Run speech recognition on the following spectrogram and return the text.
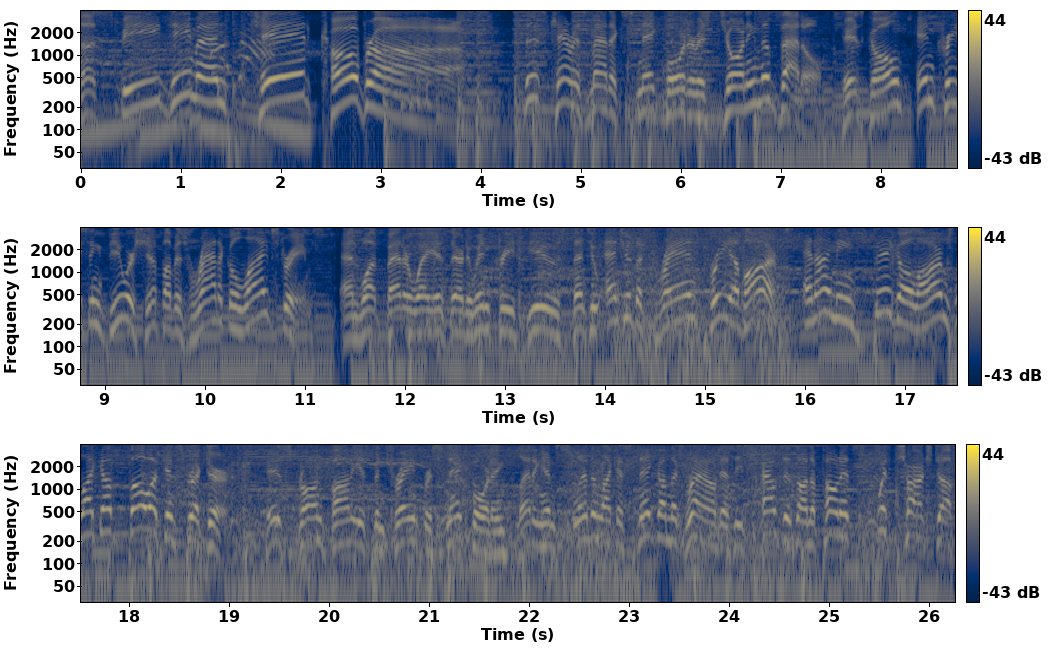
The Speed Demon, Kid Cobra. This charismatic snakeboarder is joining the battle. His goal? Increasing viewership of his radical live streams. And what better way is there to increase views than to enter the Grand Prix of Arms? And I mean big ol' arms like a boa constrictor. His strong body has been trained for snakeboarding, letting him slither like a snake on the ground as he pounces on opponents with charged up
